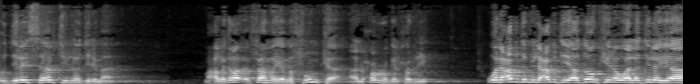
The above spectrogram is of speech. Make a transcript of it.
uu dilay sababtii loo dili maayo. Waxaa laga fahmaya mafhuumka alxuru bilxuri waalcabdu bilcabdi addoonkiina waa la dilayaa.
